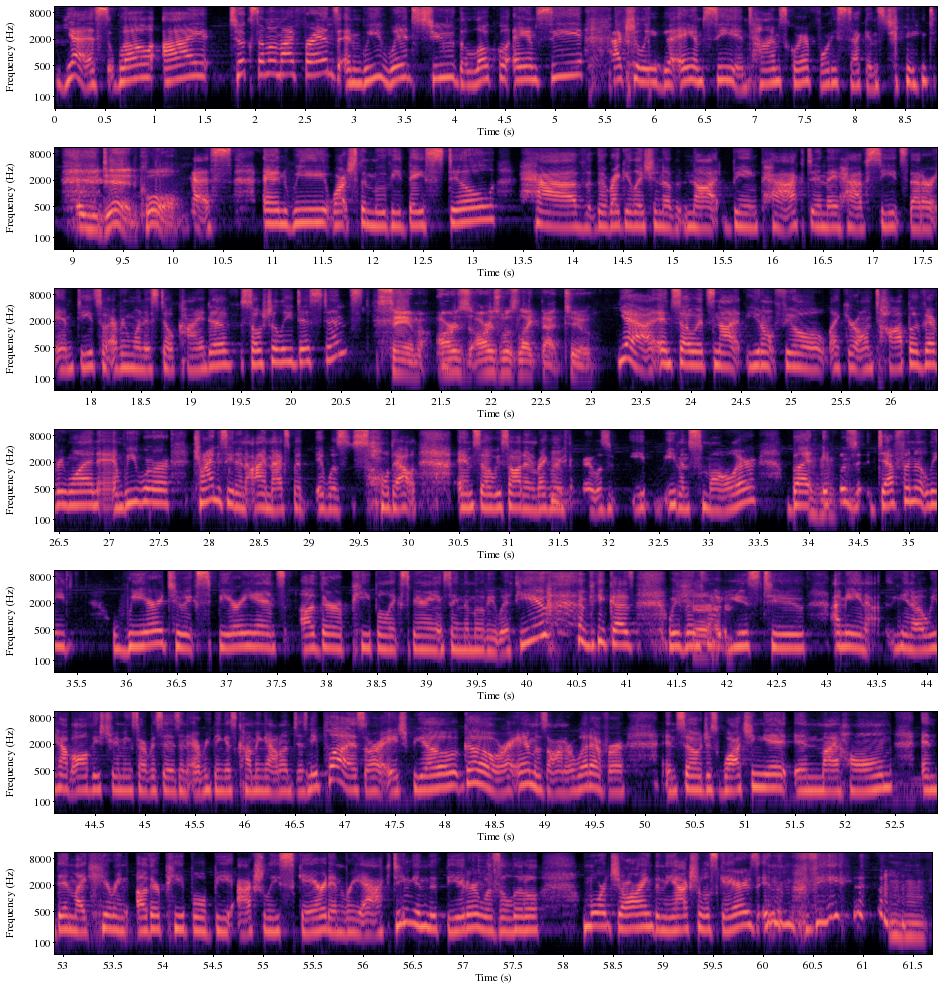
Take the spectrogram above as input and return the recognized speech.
Yes. Well, I took some of my friends and we went to the local AMC, actually, the AMC in Times Square, 42nd Street. Oh, you did? Cool. yes. And we watched the movie. They still have the regulation of not being packed and they have seats that are emptied. So everyone is still kind of socially distanced. Same. Ours, ours was like that too. Yeah. And so it's not, you don't feel like you're on top of everyone. And we were trying to see it in IMAX, but it was sold out. And so we saw it in regular hmm. theater. It was e- even smaller, but mm-hmm. it was definitely weird to experience other people experiencing the movie with you because we've been sure. so used to i mean you know we have all these streaming services and everything is coming out on disney plus or hbo go or amazon or whatever. And so just watching it in my home and then like hearing other people be actually scared and reacting in the theater was a little more jarring than the actual scares in the movie. Mm-hmm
